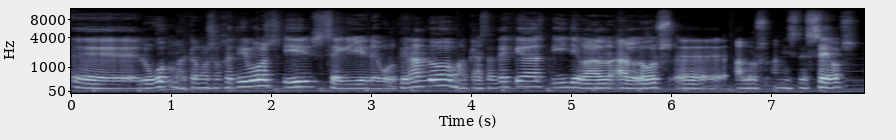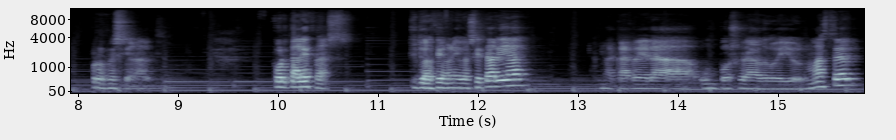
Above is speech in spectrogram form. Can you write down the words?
eh, luego marcar unos objetivos y seguir evolucionando, marcar estrategias y llegar a, los, eh, a, los, a mis deseos profesionales? Fortalezas. Titulación universitaria, una carrera, un posgrado y un máster,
